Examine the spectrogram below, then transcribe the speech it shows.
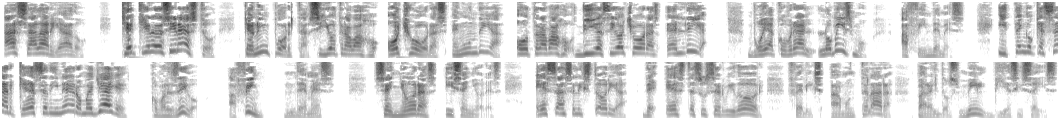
asalariado. ¿Qué quiere decir esto? que no importa si yo trabajo ocho horas en un día o trabajo 18 horas el día, voy a cobrar lo mismo a fin de mes. Y tengo que hacer que ese dinero me llegue, como les digo, a fin de mes. Señoras y señores, esa es la historia de este su servidor, Félix A. Montelara, para el 2016.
